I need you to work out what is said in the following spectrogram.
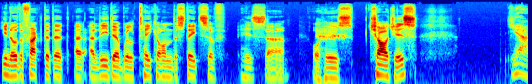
you know, the fact that a, a leader will take on the states of his uh, or hers charges. Yeah.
